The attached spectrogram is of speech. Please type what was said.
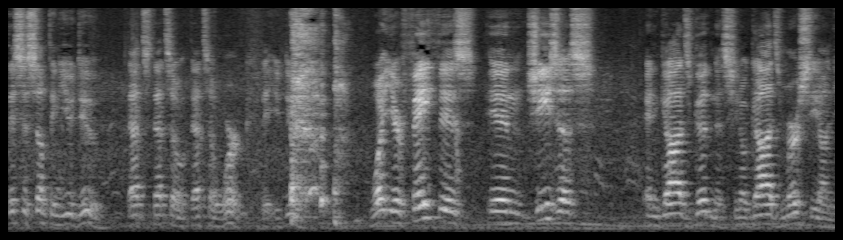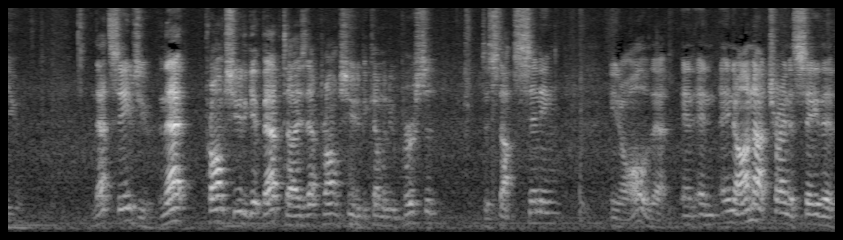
This is something you do. That's that's a that's a work that you do. What your faith is in Jesus and God's goodness, you know, God's mercy on you. That saves you. And that prompts you to get baptized. That prompts you to become a new person, to stop sinning, you know, all of that. And, and you know, I'm not trying to say that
